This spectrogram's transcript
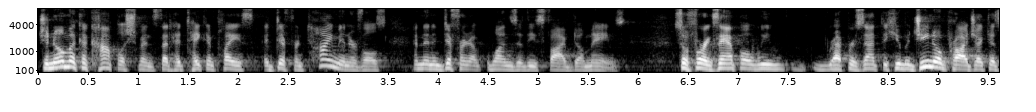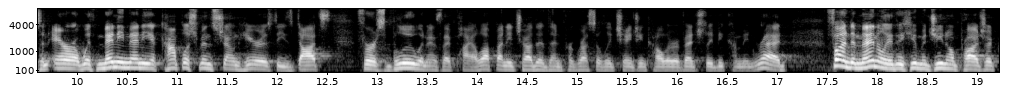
genomic accomplishments that had taken place at different time intervals and then in different ones of these five domains. So for example, we represent the Human Genome Project as an era with many, many accomplishments shown here as these dots, first blue, and as they pile up on each other, then progressively changing color, eventually becoming red. Fundamentally, the Human Genome Project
